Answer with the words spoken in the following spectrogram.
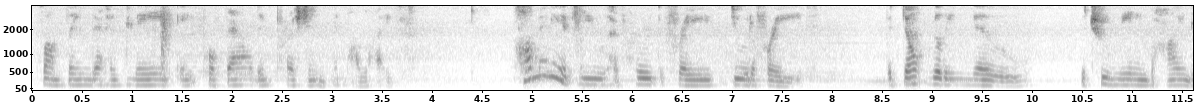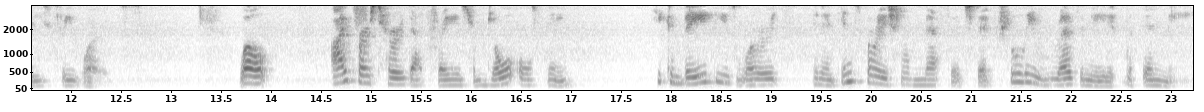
something that has made a profound impression in my life. How many of you have heard the phrase, do it afraid, but don't really know the true meaning behind these three words? Well, I first heard that phrase from Joel Osteen. He conveyed these words in an inspirational message that truly resonated within me.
